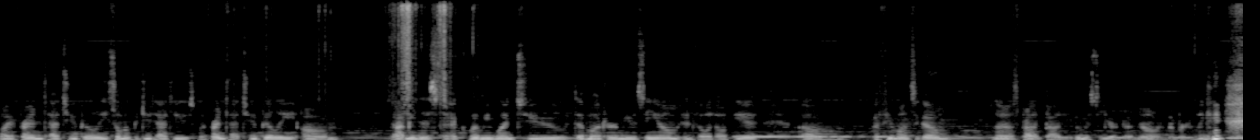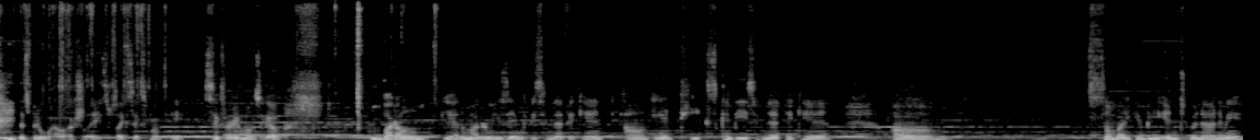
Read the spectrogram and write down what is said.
My friend Tattoo Billy. Someone could do tattoos. My friend Tattoo Billy um got me this deck when we went to the Mutter Museum in Philadelphia um a few months ago. No, it's probably about almost a year ago now. I remember. Like it's been a while actually. It was like six months, eight, six or eight months ago. But um, yeah, the Mutter Museum can be significant. Um, antiques can be significant. Um, somebody can be into anatomy.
